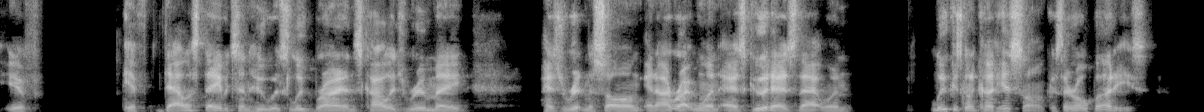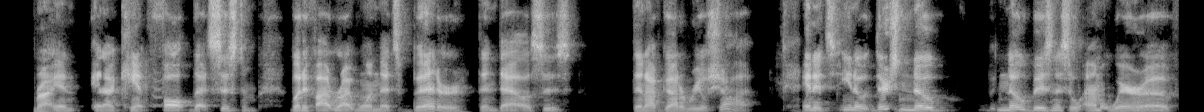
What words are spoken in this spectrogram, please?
if if Dallas Davidson, who was Luke Bryan's college roommate, has written a song and I write one as good as that one, Luke is going to cut his song because they're old buddies. Right. And and I can't fault that system. But if I write one that's better than Dallas's, then I've got a real shot. And it's, you know, there's no no business I'm aware of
